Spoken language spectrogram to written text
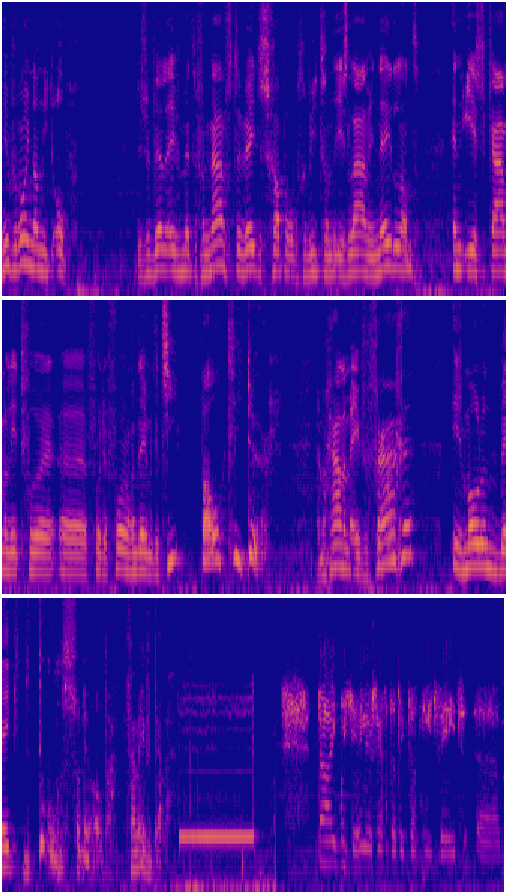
Wim van Rooij nam niet op. Dus we bellen even met de voornaamste wetenschapper op het gebied van de islam in Nederland. En Eerste Kamerlid voor, eh, voor de Forum van Democratie, Paul Cliteur. En we gaan hem even vragen: is Molenbeek de toekomst van Europa? Ik ga hem even bellen. Nou, ik moet je heel eerlijk zeggen dat ik dat niet weet. ehm,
